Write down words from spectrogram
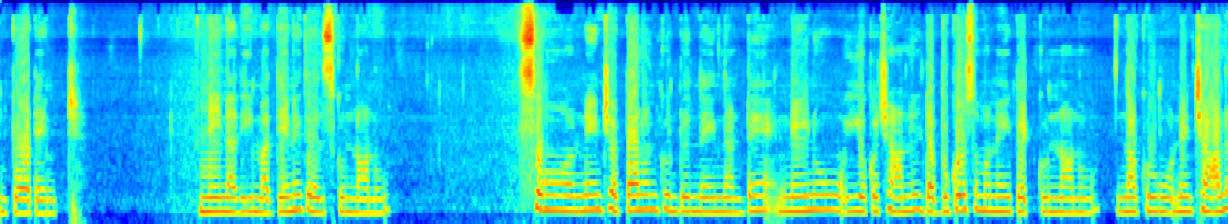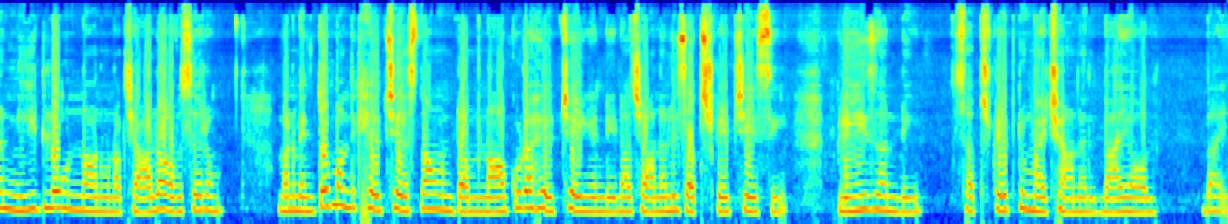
important. నేను అది ఈ మధ్యనే తెలుసుకున్నాను. సో నేను చెప్పాలనుకుంటుంది ఏంటంటే నేను ఈ యొక్క ఛానల్ డబ్బు కోసం అనే పెట్టుకున్నాను. నాకు నేను చాలా నీడ్లో ఉన్నాను. నాకు చాలా అవసరం. మనం ఎంతో మందికి హెల్ప్ చేస్తూ ఉంటాం. నాకు కూడా హెల్ప్ చేయండి. నా ఛానల్ని సబ్స్క్రైబ్ చేసి. ప్లీజ్ అండి. Subscribe to my channel bye all bye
